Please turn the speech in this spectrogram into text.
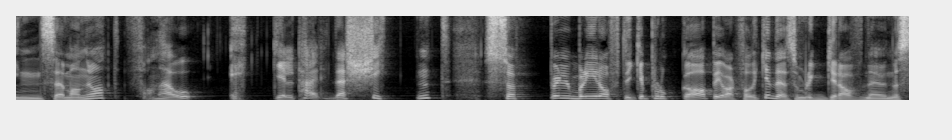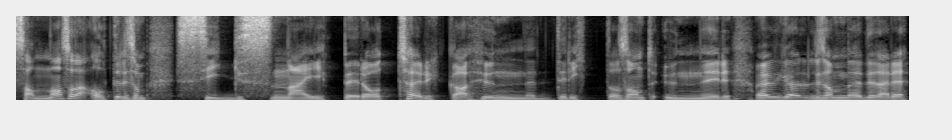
innser man jo at faen, det er jo ekkelt her. Det er skittent. Søppel blir ofte ikke plukka opp, i hvert fall ikke det som blir gravd ned under sanda. Så det er alltid liksom siggsneiper og tørka hundedritt og sånt under eh, liksom de derre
